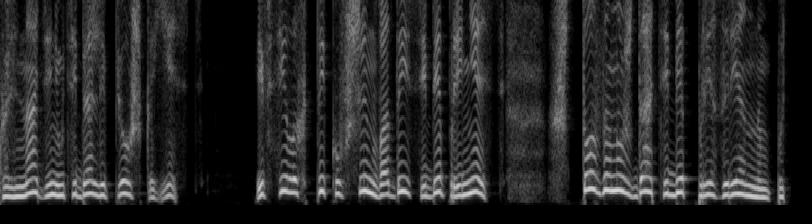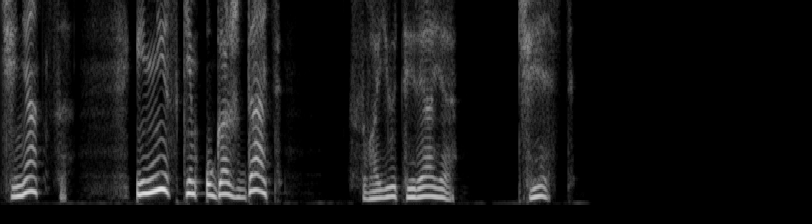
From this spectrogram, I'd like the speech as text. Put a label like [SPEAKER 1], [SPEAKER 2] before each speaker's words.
[SPEAKER 1] Коль на день у тебя лепешка есть, И в силах ты кувшин воды себе принесть, Что за нужда тебе презренным подчиняться И низким угождать, Свою теряя честь?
